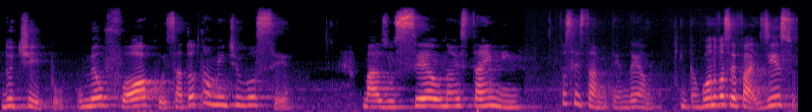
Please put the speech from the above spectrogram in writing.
do tipo, o meu foco está totalmente em você, mas o seu não está em mim. Você está me entendendo? Então, quando você faz isso,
